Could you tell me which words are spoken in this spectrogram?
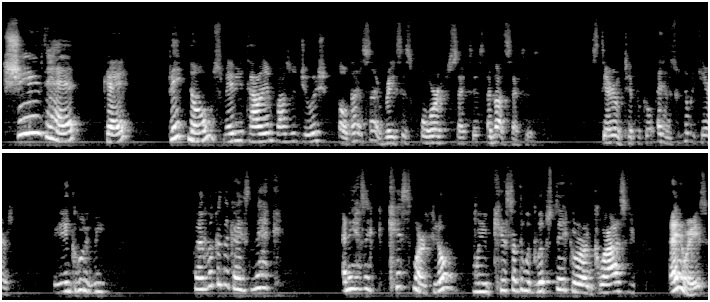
Shaved head, okay? Big nose, maybe Italian, possibly Jewish. Oh, that's not racist or sexist. I'm not sexist. Stereotypical. Anyway, so nobody cares, including me. But I look at the guy's neck, and he has like kiss marks. You know, when you kiss something with lipstick or on glass. Anyways,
